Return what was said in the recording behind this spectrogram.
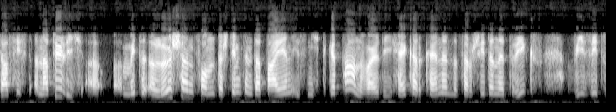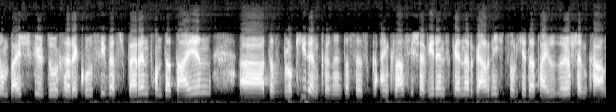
das ist natürlich äh, mit Löschen von bestimmten Dateien ist nicht getan, weil die Hacker kennen verschiedene Tricks, wie sie zum Beispiel durch rekursives Sperren von Dateien äh, das blockieren können, dass es ein klassischer Virenscanner gar nicht solche Dateien löschen kann.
